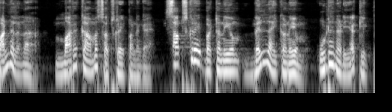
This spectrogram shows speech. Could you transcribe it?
பண்ணலனா மறக்காம சப்ஸ்கிரைப் பண்ணுங்க. சப்ஸ்கிரைப் பட்டனையும் பெல் ஐகானையும் உடனடியாக கிளிக் பண்ணுங்க.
